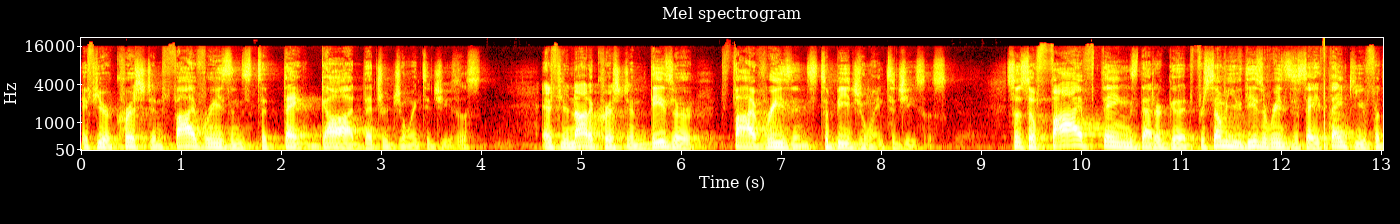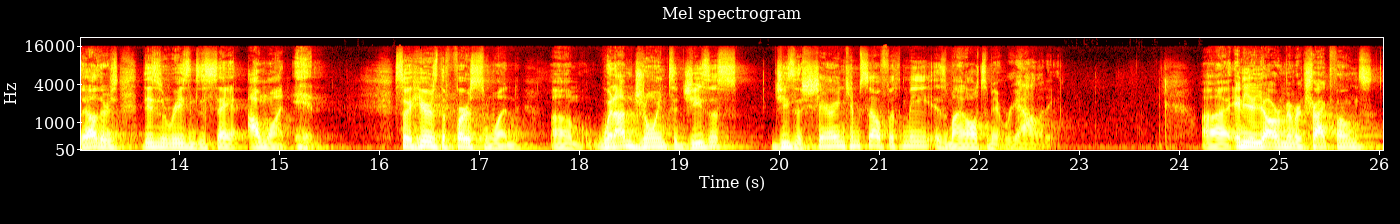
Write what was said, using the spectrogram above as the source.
if you're a Christian, five reasons to thank God that you're joined to Jesus. And if you're not a Christian, these are five reasons to be joined to Jesus. So, so five things that are good. For some of you, these are reasons to say thank you. For the others, these are reasons to say, I want in. So here's the first one. Um, when I'm joined to Jesus, Jesus sharing himself with me is my ultimate reality. Uh, any of y'all remember TracFones?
